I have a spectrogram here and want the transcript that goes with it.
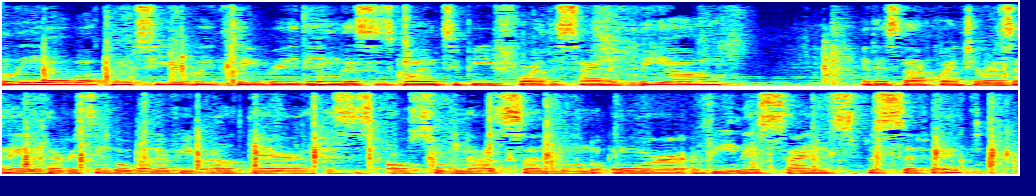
Leo, welcome to your weekly reading. This is going to be for the sign of Leo. It is not going to resonate with every single one of you out there. This is also not Sun, Moon, or Venus sign specific.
